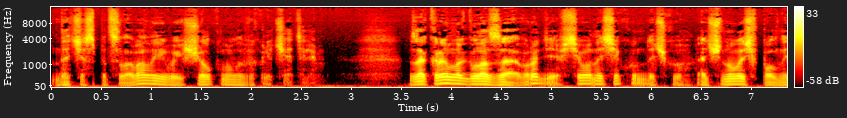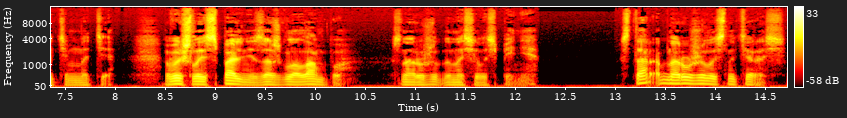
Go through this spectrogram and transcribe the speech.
Дачес поцеловала его и щелкнула выключателем. Закрыла глаза, вроде всего на секундочку, очнулась в полной темноте. Вышла из спальни, зажгла лампу. Снаружи доносилось пение. Стар обнаружилась на террасе.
